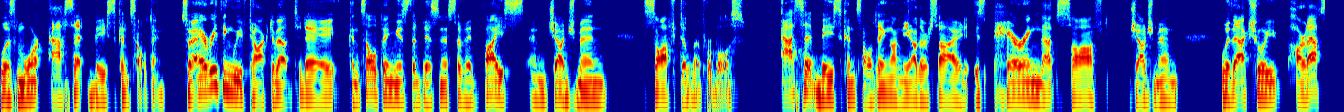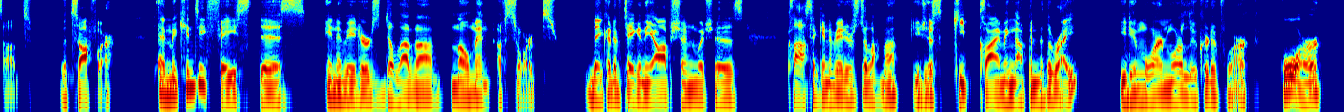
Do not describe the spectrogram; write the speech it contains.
was more asset based consulting. So everything we've talked about today, consulting is the business of advice and judgment, soft deliverables. Asset based consulting on the other side is pairing that soft judgment with actually hard assets with software. And McKinsey faced this innovator's dilemma moment of sorts. They could have taken the option, which is classic innovator's dilemma. You just keep climbing up into the right. You do more and more lucrative work, or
